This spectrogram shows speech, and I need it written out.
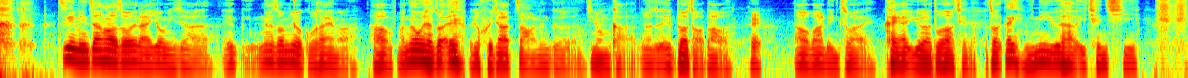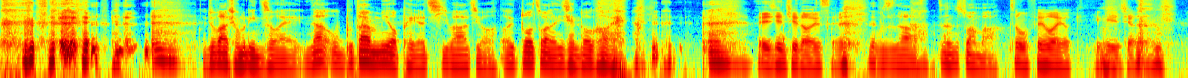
之前没账号的时候会来用一下。哎、欸，那时候没有国泰嘛。好，反正我想说，哎、欸，我就回家找那个金融卡，就是哎、欸，不知道找到了。嘿，然后我把它领出来，看一下余额多少钱的。说，哎、欸，里面余额还有一千七。我就把它全部领出来，你知道，我不但没有赔了七八九，我多赚了一千多块。一千七到底谁？我不知道，真算吧？这种废话有也可以讲，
